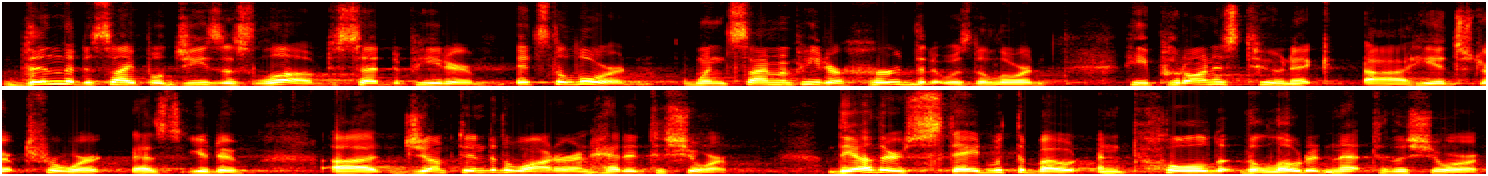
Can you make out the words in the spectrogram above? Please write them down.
then the disciple Jesus loved said to Peter, It's the Lord. When Simon Peter heard that it was the Lord, he put on his tunic, uh, he had stripped for work, as you do, uh, jumped into the water, and headed to shore. The others stayed with the boat and pulled the loaded net to the shore,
